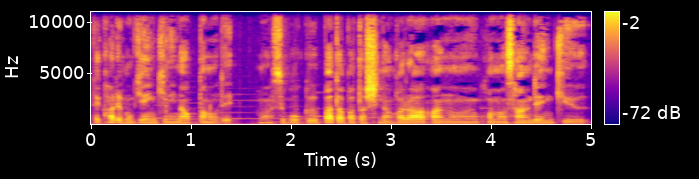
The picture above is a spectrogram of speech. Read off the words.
で彼も元気になったので、まあ、すごくバタバタしながらあのこの3連休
